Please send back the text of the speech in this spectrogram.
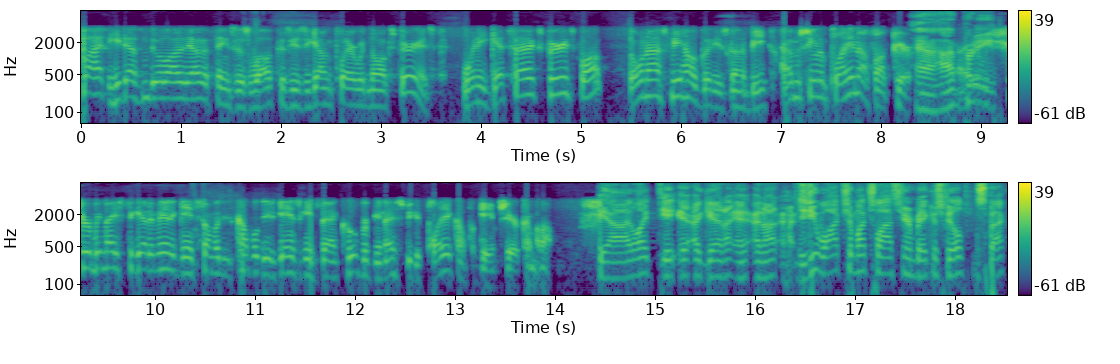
But he doesn't do a lot of the other things as well because he's a young player with no experience. When he gets that experience, Bob, don't ask me how good he's going to be. I haven't seen him play enough up here. Yeah, I'm pretty. Uh, sure be nice to get him in against some of these couple of these games against Vancouver. It'd be nice if he could play a couple games here coming up. Yeah, I like again. And I, did you watch him much last year in Bakersfield, Spec?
